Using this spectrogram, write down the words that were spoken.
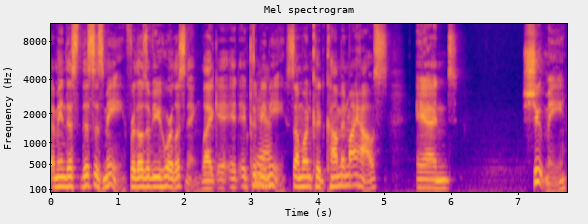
I mean, this this is me. For those of you who are listening, like it, it could yeah. be me. Someone could come in my house and shoot me.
